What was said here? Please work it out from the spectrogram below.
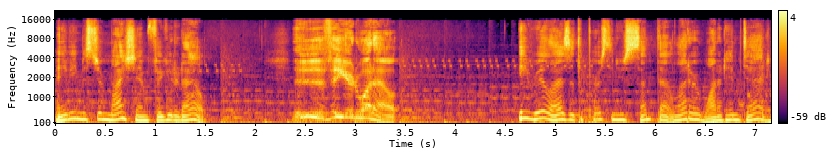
Maybe Mr. Misham figured it out. Uh, figured what out? He realized that the person who sent that letter wanted him dead.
